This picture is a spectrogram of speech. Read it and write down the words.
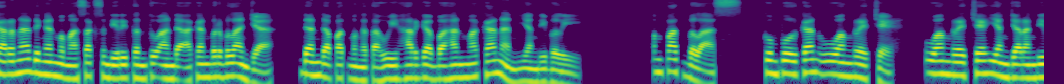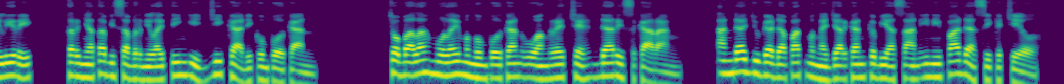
Karena dengan memasak sendiri tentu Anda akan berbelanja, dan dapat mengetahui harga bahan makanan yang dibeli. 14. Kumpulkan uang receh. Uang receh yang jarang dilirik, ternyata bisa bernilai tinggi jika dikumpulkan. Cobalah mulai mengumpulkan uang receh dari sekarang. Anda juga dapat mengajarkan kebiasaan ini pada si kecil.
